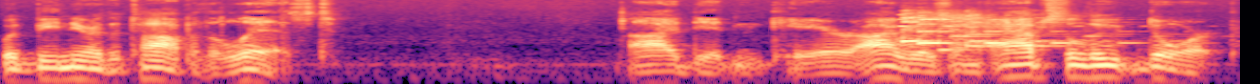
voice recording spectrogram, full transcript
would be near the top of the list. I didn't care. I was an absolute dork.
